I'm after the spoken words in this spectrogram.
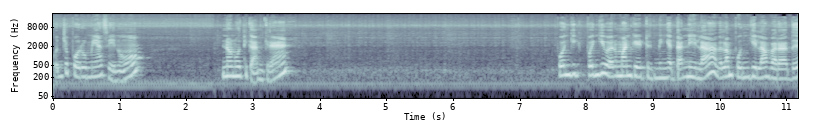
கொஞ்சம் பொறுமையாக செய்யணும். இன்னொன்று ஊற்றி காமிக்கிறேன். பொங்கி பொங்கி வருமான்னு கேட்டிருந்தீங்க தண்ணியெலாம் அதெல்லாம் பொங்கிலாம் வராது.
